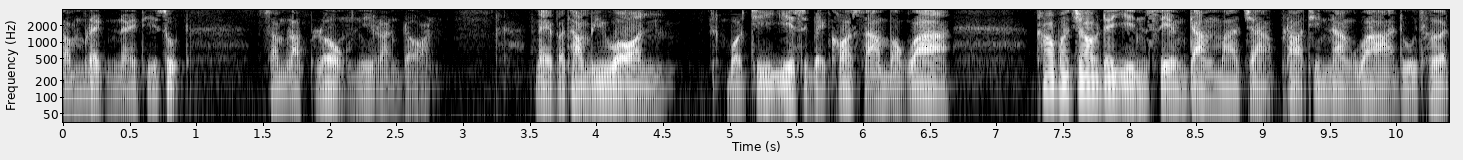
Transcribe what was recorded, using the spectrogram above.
สำเร็จในที่สุดสำหรับโลกนิรันดร ในพระธรรมวิวรณ์บทที่ 21 ข้อ 3 บอกว่า ข้าพเจ้าได้ยินเสียงดังมาจากพระที่นั่งว่าดูเถิด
